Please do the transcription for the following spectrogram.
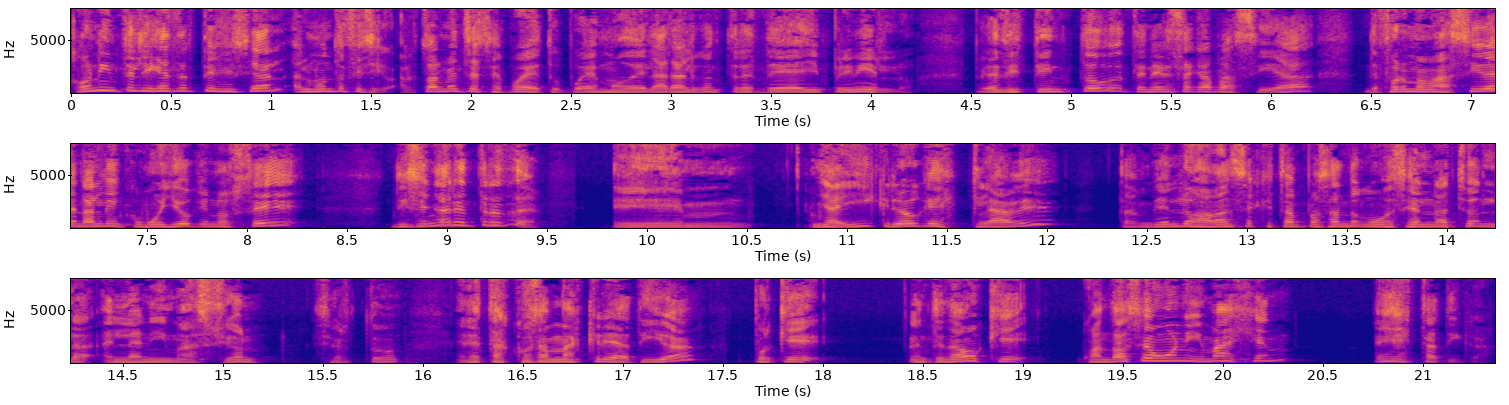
con inteligencia artificial al mundo físico. Actualmente se puede, tú puedes modelar algo en 3D e imprimirlo, pero es distinto tener esa capacidad de forma masiva en alguien como yo que no sé diseñar en 3D. Em, y ahí creo que es clave también los avances que están pasando, como decía el Nacho, en la, en la animación, ¿cierto? En estas cosas más creativas, porque entendamos que cuando haces una imagen es estática.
